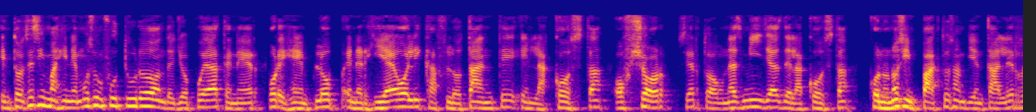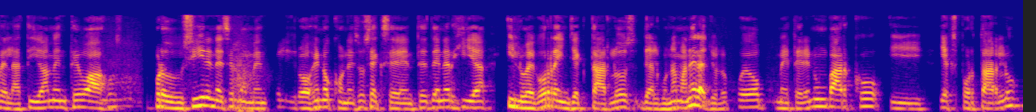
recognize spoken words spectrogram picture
Entonces imaginemos un futuro donde yo pueda tener, por ejemplo, energía eólica flotante en la costa offshore, ¿cierto? A unas millas de la costa, con unos impactos ambientales relativamente bajos producir en ese momento el hidrógeno con esos excedentes de energía y luego reinyectarlos de alguna manera. Yo lo puedo meter en un barco y, exportarlo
